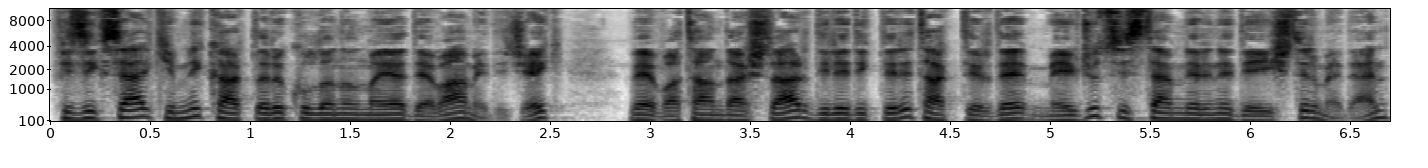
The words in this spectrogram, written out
Fiziksel kimlik kartları kullanılmaya devam edecek ve vatandaşlar diledikleri takdirde mevcut sistemlerini değiştirmeden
